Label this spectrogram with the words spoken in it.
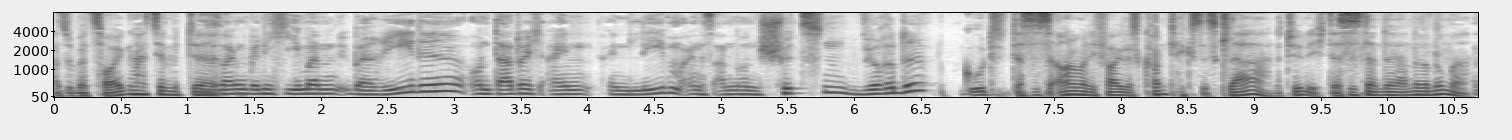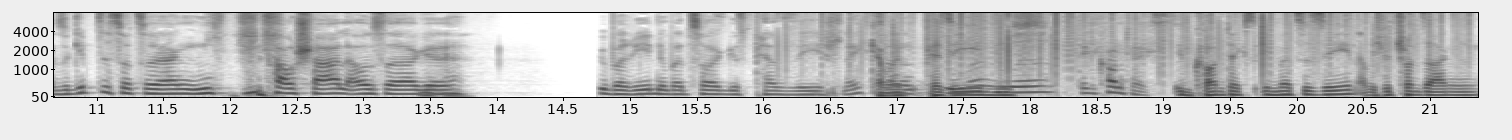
Also überzeugen heißt ja mit der. Also sagen, wenn ich jemanden überrede und dadurch ein, ein Leben eines anderen schützen würde, gut, das ist auch nochmal die Frage des Kontextes. Klar, natürlich. Das ist dann eine andere Nummer. also gibt es sozusagen nicht die Pauschalaussage, überreden, überzeugen ist per se schlecht, Kann man per se nicht- nur den Kontext. Im Kontext immer zu sehen, aber ich würde schon sagen,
